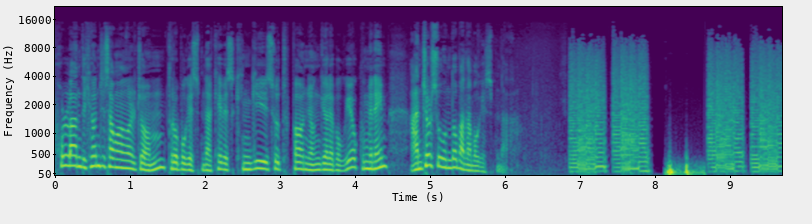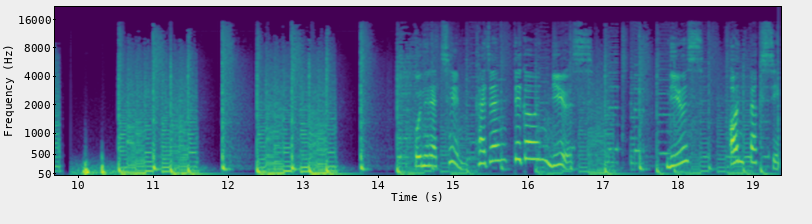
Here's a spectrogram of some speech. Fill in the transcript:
폴란드 현지 상황을 좀 들어보겠습니다. KBS 김기수 특파원 연결해 보고요. 국민의힘 안철수 의원도 만나보겠습니다. 오늘 아침 가장 뜨거운 뉴스 뉴스 언박싱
